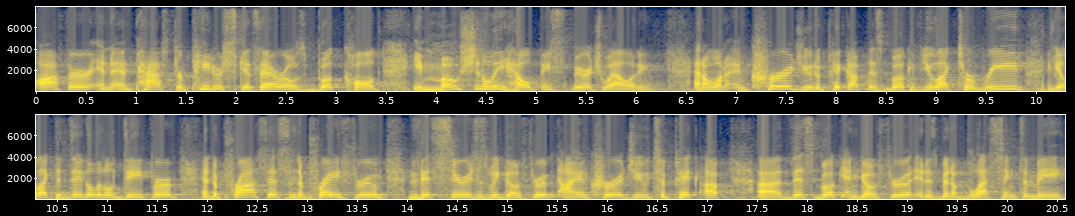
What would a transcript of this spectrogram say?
author and, and pastor Peter Scazzero's book called Emotionally Healthy Spirituality. And I want to encourage you to pick up this book if you like to read, if you like to dig a little deeper and to process and to pray through this series as we go through it. I encourage you to pick up uh, this book and go through it. It has been a blessing to me,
